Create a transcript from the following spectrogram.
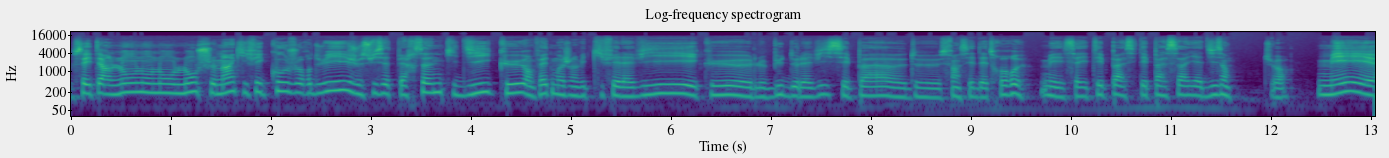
ça a été un long, long, long, long chemin qui fait qu'aujourd'hui, je suis cette personne qui dit que en fait, moi, j'ai envie de kiffer la vie et que le but de la vie, c'est pas euh, de, enfin, c'est d'être heureux. Mais ça été pas, c'était pas ça il y a dix ans, tu vois. Mais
